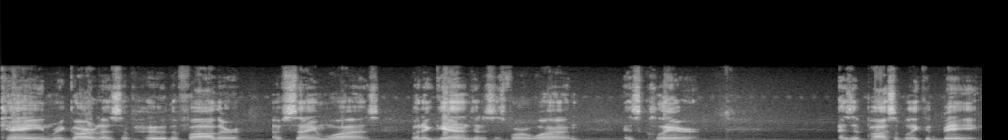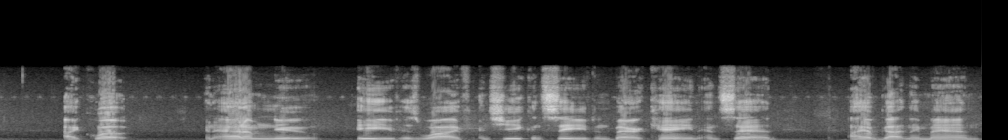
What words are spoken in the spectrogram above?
Cain, regardless of who the father of same was. But again, Genesis 4:1 is clear as it possibly could be. I quote, And Adam knew Eve, his wife, and she conceived and bare Cain, and said, I have gotten a man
